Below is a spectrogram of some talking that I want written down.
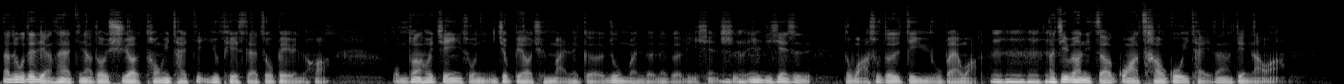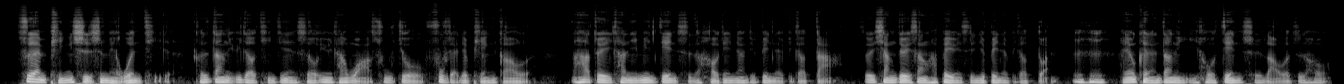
那如果这两三台电脑都需要同一台 UPS 来做备援的话，我们通常会建议说，你就不要去买那个入门的那个离线式，嗯、因为离线式的瓦数都是低于五百瓦的。嗯嗯嗯。那基本上你只要挂超过一台这样的电脑啊。虽然平时是没有问题的，可是当你遇到停电的时候，因为它瓦数就负载就偏高了，那它对它里面电池的耗电量就变得比较大，所以相对上它备援时间就变得比较短。嗯哼，很有可能当你以后电池老了之后，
